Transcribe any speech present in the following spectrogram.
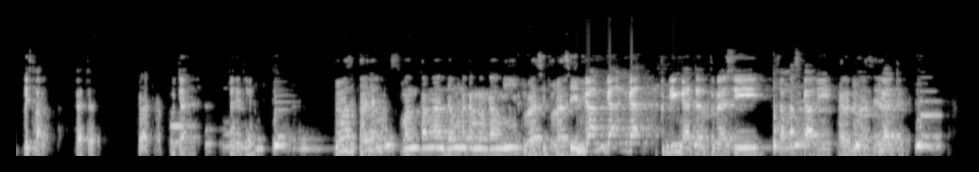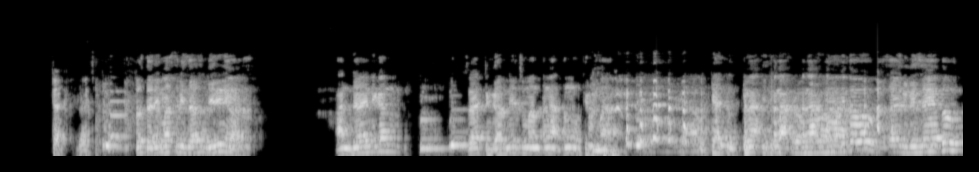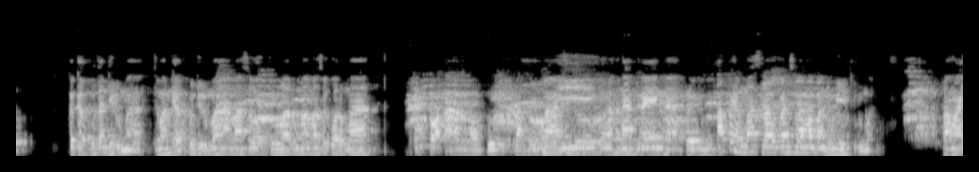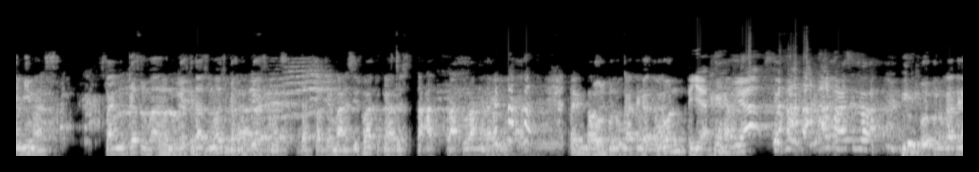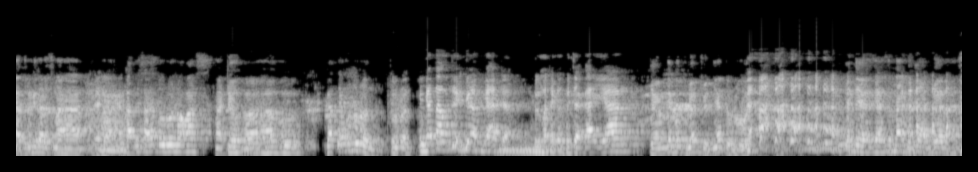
Please lah. Gak ada. Udah. Udah itu ya. Ini masih banyak mas. Cuman karena anda menekankan kami durasi-durasi Enggak, enggak, enggak. Begini enggak ada durasi sama sekali. nggak ada durasi Enggak ya. ada. Udah, itu aja. Terus dari Mas Rizal sendiri nih mas. Anda ini kan saya dengar nih cuma tengah-tenguk di rumah. Ya udah duduk tengah di tengah tengah tengah itu bahasa Indonesia itu kegabutan di rumah cuman gabut di rumah masuk keluar rumah masuk keluar rumah Rokokan, ngopi di depan rumah ngopi, itu. nangkreng nah apa yang Mas lakukan selama pandemi di rumah selama ini Mas selain nugas loh Mas nugas kita semua juga nugas Mas Dan sebagai mahasiswa juga harus taat peraturan dari rektor. walaupun UKT nggak turun Iya. Iya. Itu mahasiswa. walaupun UKT nggak turun kita harus semangat nah, UKT saya turun kok mas. aduh UKT-mu turun. Turun. Enggak tahu deh, enggak, enggak ada. Belum ada kebijakan yang yang penting per bulan duitnya turun itu yang, yang senang dari anda mas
